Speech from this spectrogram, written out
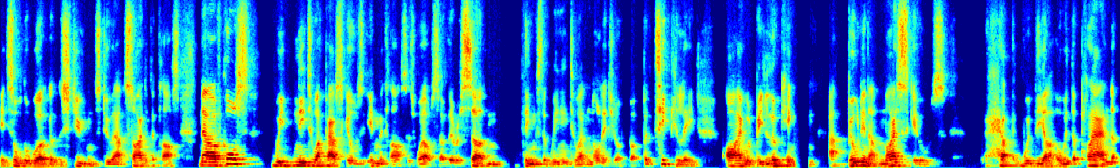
It's all the work that the students do outside of the class. Now, of course, we need to up our skills in the class as well. So there are certain things that we need to have knowledge of, but particularly, I would be looking at building up my skills with the uh, with the plan that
